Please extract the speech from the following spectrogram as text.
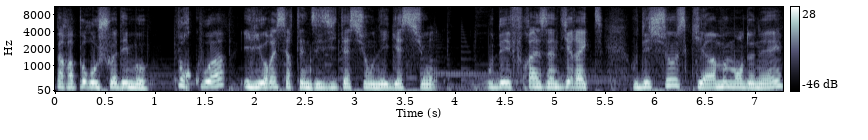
par rapport au choix des mots. Pourquoi il y aurait certaines hésitations, négations, ou des phrases indirectes, ou des choses qui à un moment donné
